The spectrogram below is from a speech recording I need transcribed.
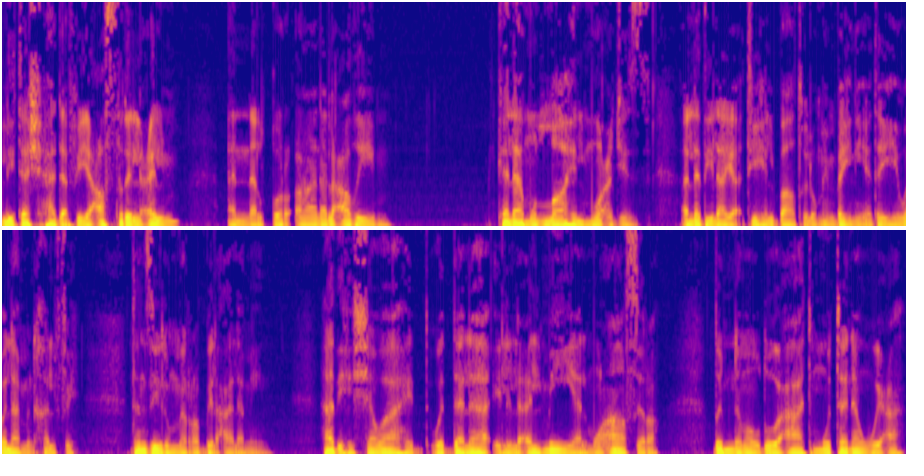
لتشهد في عصر العلم أن القرآن العظيم كلام الله المعجز الذي لا يأتيه الباطل من بين يديه ولا من خلفه تنزيل من رب العالمين. هذه الشواهد والدلائل العلمية المعاصرة ضمن موضوعات متنوعة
